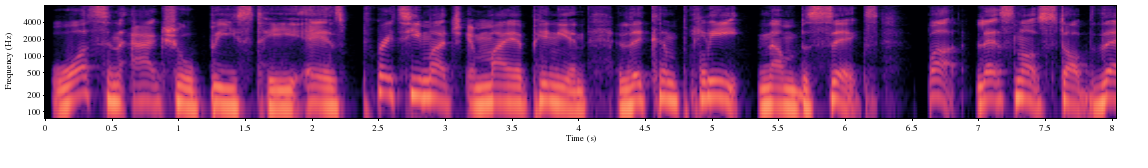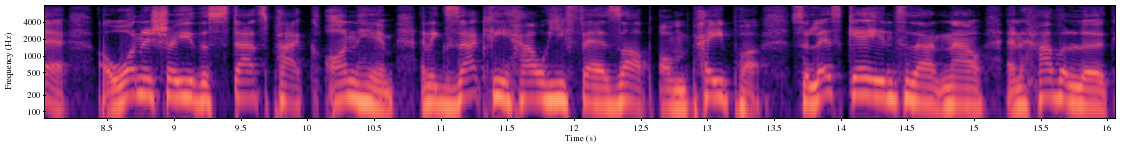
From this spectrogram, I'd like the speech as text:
What an actual beast he is. Pretty much, in my opinion, the complete number six. But let's not stop there. I want to show you the stats pack on him and exactly how he fares up on paper. So let's get into that now and have a look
